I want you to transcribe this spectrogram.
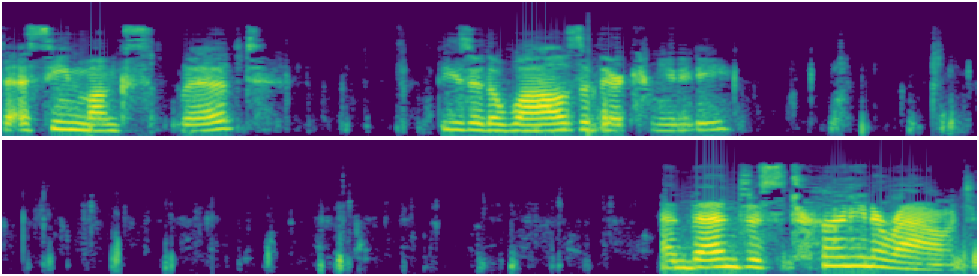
the Essene monks lived. These are the walls of their community. And then just turning around,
